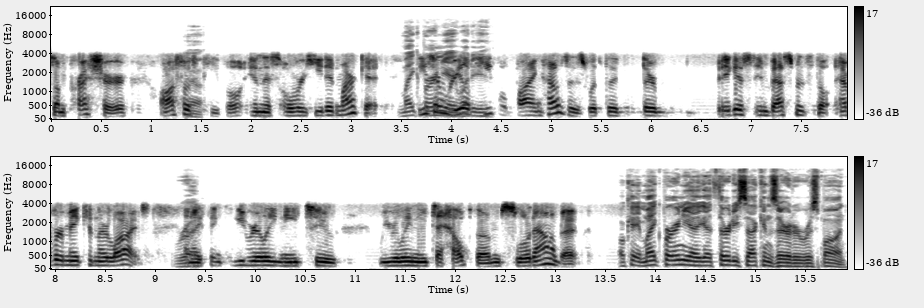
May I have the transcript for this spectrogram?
some pressure off of Yeah. people in this overheated market. Mike These Bernier, are real you- people buying houses with the, their biggest investments they'll ever make in their lives. Right. And I think we really need to we really need to help them slow down a bit. Okay, Mike Bernier, you got 30 seconds there to respond.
